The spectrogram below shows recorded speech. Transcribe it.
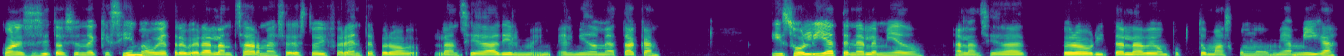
con esa situación de que sí, me voy a atrever a lanzarme a hacer esto diferente, pero la ansiedad y el, el miedo me atacan. Y solía tenerle miedo a la ansiedad, pero ahorita la veo un poquito más como mi amiga.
